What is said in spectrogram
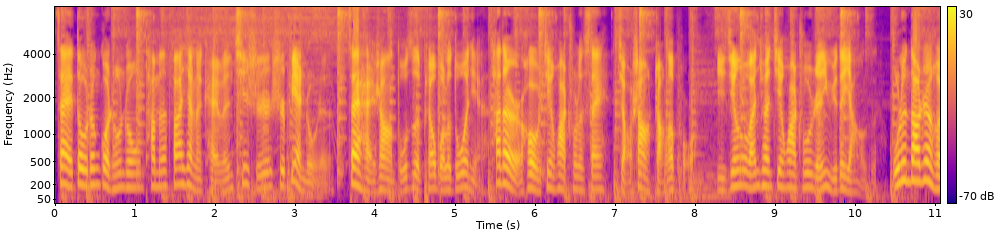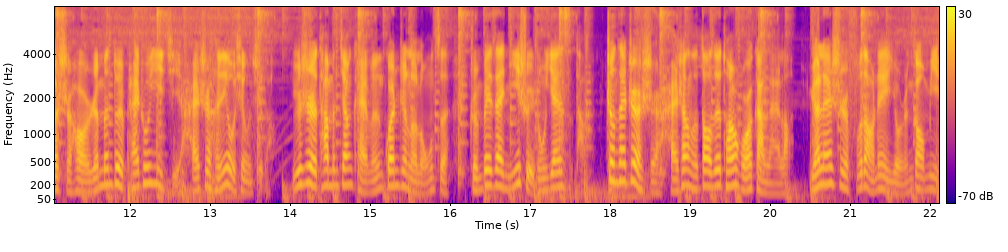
在斗争过程中，他们发现了凯文其实是变种人，在海上独自漂泊了多年。他的耳后进化出了鳃，脚上长了蹼，已经完全进化出人鱼的样子。无论到任何时候，人们对排除异己还是很有兴趣的。于是他们将凯文关进了笼子，准备在泥水中淹死他。正在这时，海上的盗贼团伙赶来了。原来是福岛内有人告密，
